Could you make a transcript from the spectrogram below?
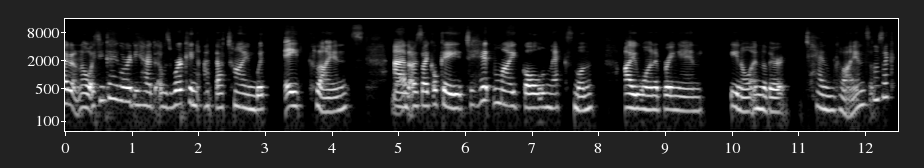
I don't know, I think I already had, I was working at that time with eight clients. Yeah. And I was like, okay, to hit my goal next month, I want to bring in, you know, another 10 clients. And I was like,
